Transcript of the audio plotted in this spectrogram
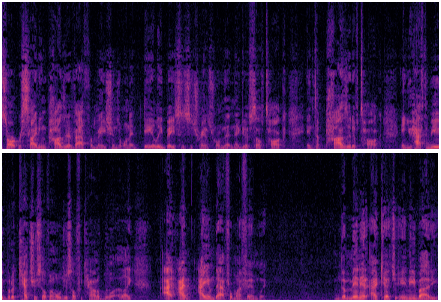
start reciting positive affirmations on a daily basis to transform that negative self-talk into positive talk and you have to be able to catch yourself and hold yourself accountable like i i, I am that for my family the minute i catch anybody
